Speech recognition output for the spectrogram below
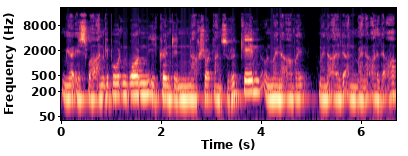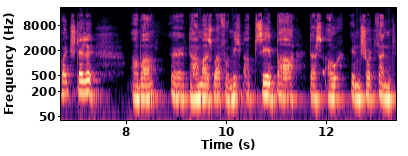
mir ist zwar angeboten worden, ich könnte nach Schottland zurückgehen und meine Arbeit meine alte, an meine alte Arbeitsstelle. Aber äh, damals war für mich absehbar, dass auch in Schottland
